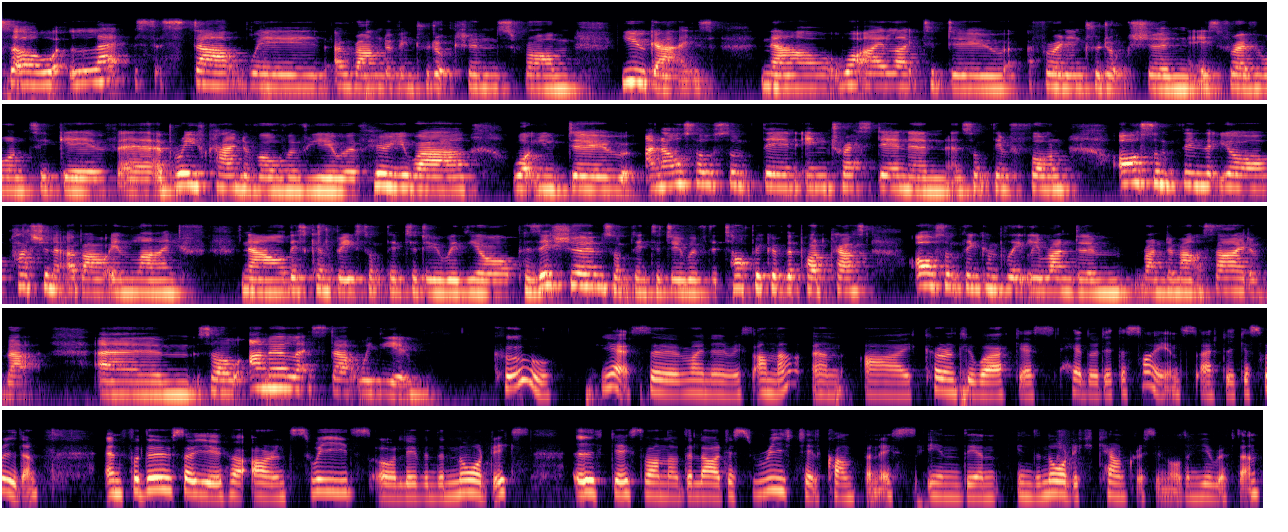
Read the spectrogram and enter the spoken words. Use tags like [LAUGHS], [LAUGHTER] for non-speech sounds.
So let's start with a round of introductions from you guys. Now, what I like to do for an introduction is for everyone to give a, a, brief kind of overview of who you are, what you do, and also something interesting and, and something fun or something that you're passionate about in life. Now, this can be something to do with your position, something to do with the topic of the podcast, or something completely random random outside of that. Um, so Anna, let's start with you. Cool. Yes, so my name is Anna and I currently work as head of data science at ICA Sweden. And for those of you who aren't Swedes or live in the Nordics, ICA is one of the largest retail companies in the in the Nordic countries in Northern Europe then.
